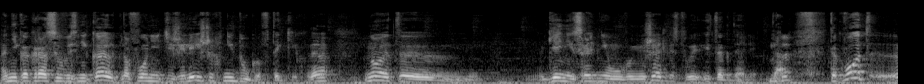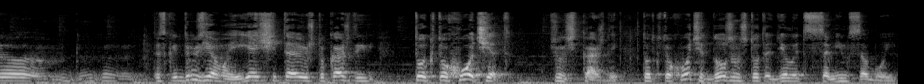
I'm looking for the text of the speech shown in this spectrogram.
они как раз и возникают на фоне тяжелейших недугов таких, да. Но это гений сроднимому помешательству и так далее. Да. Да. Так вот, э, так сказать, друзья мои, я считаю, что каждый, тот, кто хочет, что значит каждый, тот, кто хочет, должен что-то делать с самим собой.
